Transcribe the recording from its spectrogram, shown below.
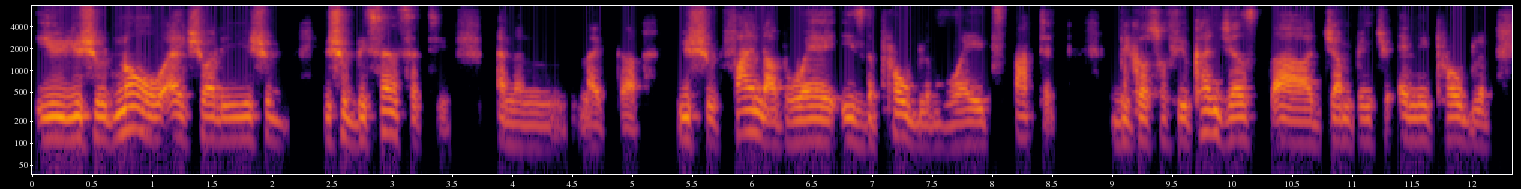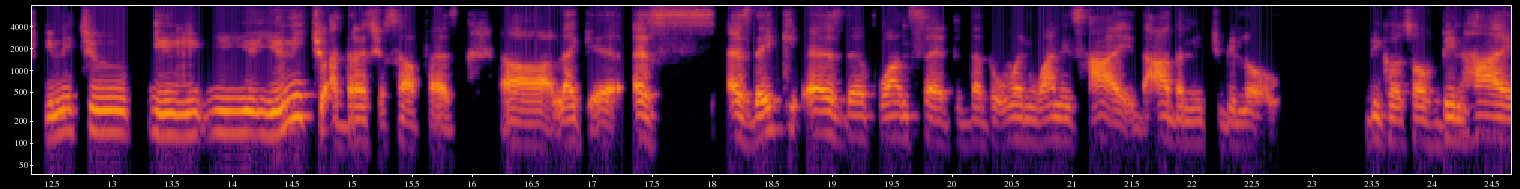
You you should know actually you should you should be sensitive and then like uh, you should find out where is the problem where it started because of you can't just uh, jump into any problem. You need to you you, you need to address yourself as uh, like uh, as as they as the one said that when one is high the other need to be low. Because of being high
